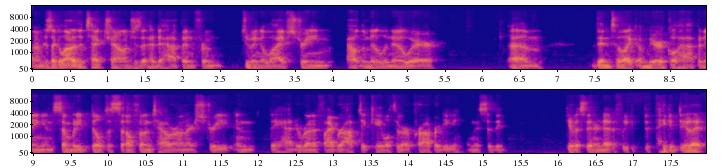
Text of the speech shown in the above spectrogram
um, just like a lot of the tech challenges that had to happen from doing a live stream out in the middle of nowhere um, then to like a miracle happening and somebody built a cell phone tower on our street and they had to run a fiber optic cable through our property and they said they'd give us internet if we could, if they could do it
